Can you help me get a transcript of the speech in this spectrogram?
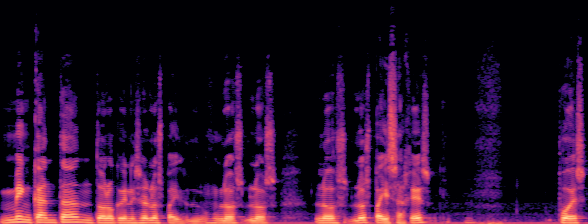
Me encantan todo lo que viene a ser los, los, los, los, los paisajes. Pues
